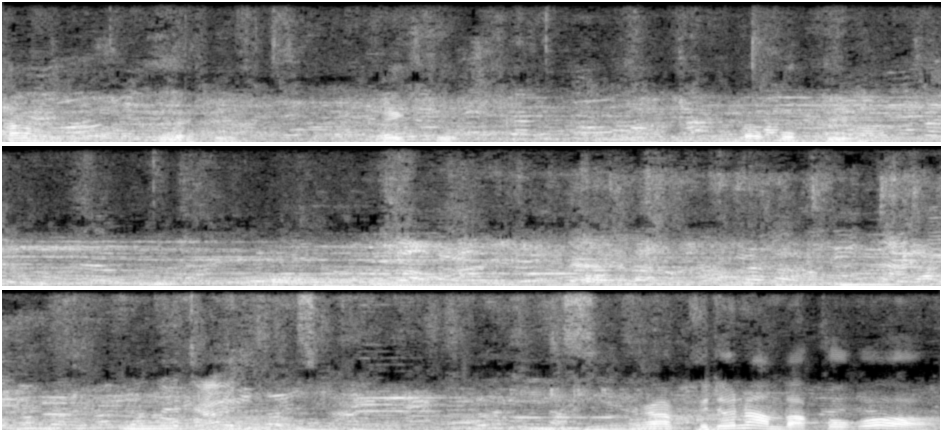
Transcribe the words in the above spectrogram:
상, 맥주, 떡볶이. 그러니까 구조는 안 바꾸고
